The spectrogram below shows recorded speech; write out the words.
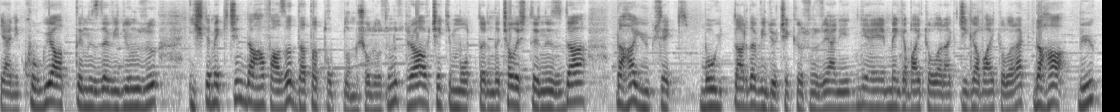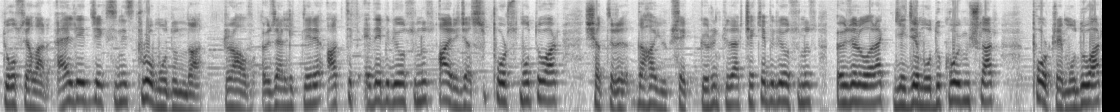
yani kurguya attığınızda videonuzu işlemek için daha fazla data toplamış oluyorsunuz. RAW çekim modlarında çalıştığınızda daha yüksek boyutlarda video çekiyorsunuz. Yani e, megabyte olarak, gigabyte olarak daha büyük dosyalar elde edeceksiniz. Pro modunda RAW özellikleri aktif edebiliyorsunuz. Ayrıca Sports modu var. Shutter'ı daha yüksek görüntüler çekebiliyorsunuz. Özel olarak gece modu koymuşlar. Portre modu var.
